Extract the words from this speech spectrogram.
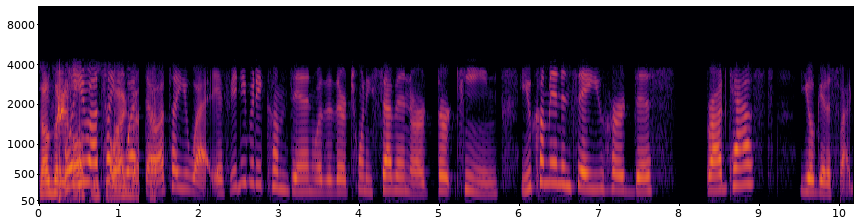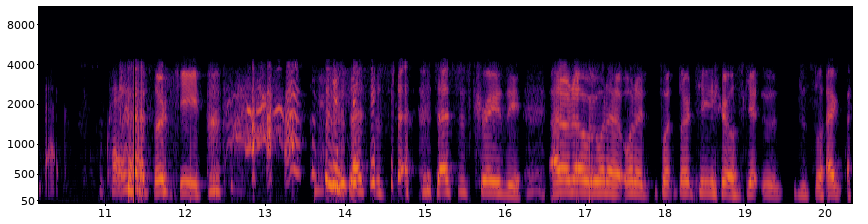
Sounds like Well, you, I'll tell you what though. I'll tell you what. If anybody comes in, whether they're 27 or 13, you come in and say you heard this broadcast, you'll get a swag bag. Okay. 13. that's just that's just crazy. I don't know. We want to want to put 13 year olds getting the swag bag.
